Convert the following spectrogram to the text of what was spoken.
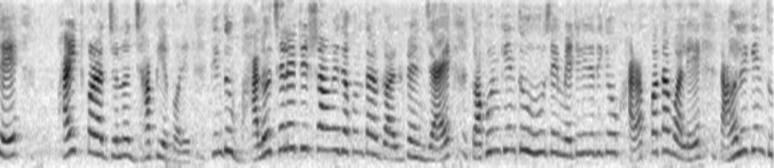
সে ফাইট করার জন্য ঝাঁপিয়ে পড়ে। কিন্তু ভালো ছেলেটির সঙ্গে যখন তার গার্লফ্রেন্ড যায়, তখন কিন্তু সেই মেয়েটিকে যদি কেউ খারাপ কথা বলে, তাহলে কিন্তু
